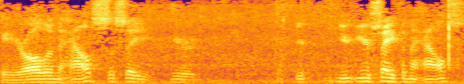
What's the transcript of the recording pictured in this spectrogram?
and you're all in the house, let's say you're you're, you're safe in the house.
